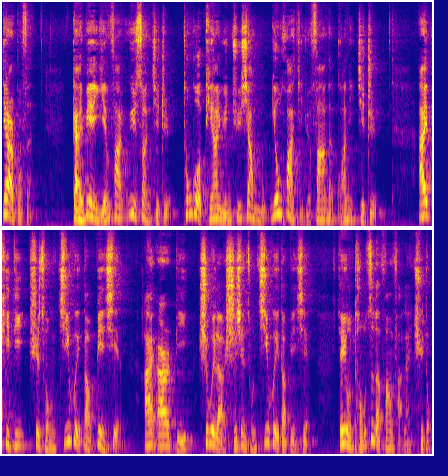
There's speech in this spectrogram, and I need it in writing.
第二部分，改变研发预算机制，通过平安园区项目优化解决方案的管理机制。IPD 是从机会到变现，IRB 是为了实现从机会到变现。要用投资的方法来驱动。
